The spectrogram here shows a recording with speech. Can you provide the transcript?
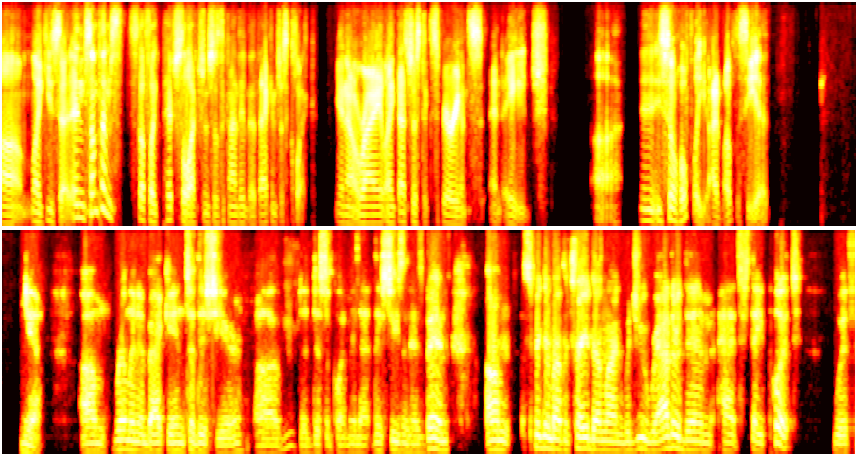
um, like you said, and sometimes stuff like pitch selection is the kind of thing that that can just click. You know, right? Like that's just experience and age. Uh, so hopefully, I'd love to see it. Yeah, um, reeling it back into this year, uh, mm-hmm. the disappointment that this season has been. Um, speaking about the trade deadline, would you rather them had stay put with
